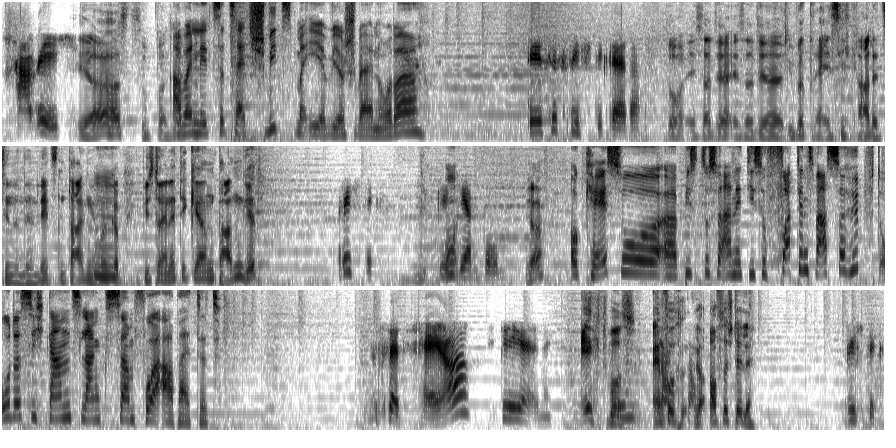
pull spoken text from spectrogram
Habe ich. Ja, hast super. sehr Aber in gut. letzter Zeit schwitzt man eher wie ein Schwein, oder? Das ist richtig, leider. So, es hat, ja, es hat ja über 30 Grad jetzt in den letzten Tagen Mhm. immer gehabt. Bist du eine, die gern baden geht? Richtig. Mhm. Ich gehe Und- gern Boden. Ja? Okay, so äh, bist du so eine, die sofort ins Wasser hüpft oder sich ganz langsam vorarbeitet? Seit heuer gehe ich rein. Echt was? Einfach ja, auf der Stelle. Richtig.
